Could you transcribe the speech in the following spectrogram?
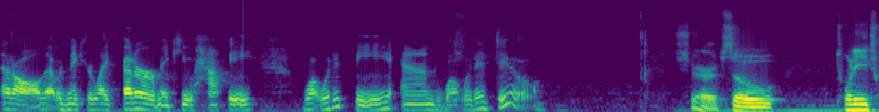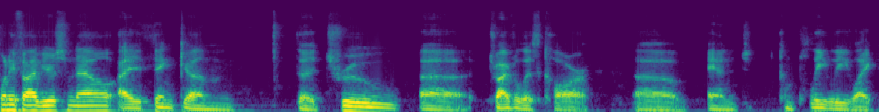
at all that would make your life better or make you happy, what would it be and what would it do? Sure. So 20, 25 years from now, I think um, the true uh, driverless car uh, and completely like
